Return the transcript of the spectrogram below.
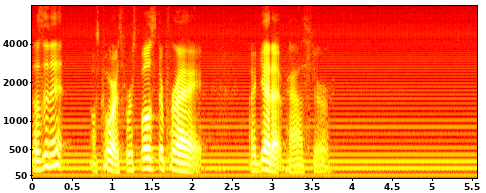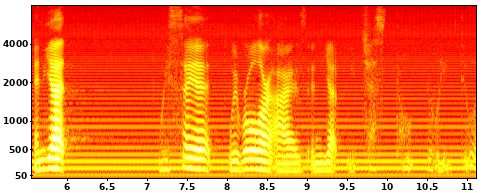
Doesn't it? Of course, we're supposed to pray. I get it, Pastor. And yet, we say it, we roll our eyes, and yet we just don't really do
